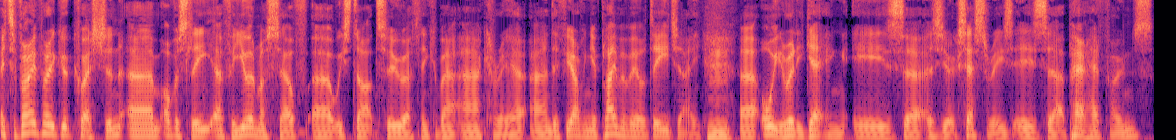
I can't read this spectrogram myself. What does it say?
It's a very, very good question. Um, obviously, uh, for you and myself, uh, we start to uh, think about our career. And if you're having your Playmobil DJ, Hmm. uh, all you're really getting is, uh, as your accessories, is uh, a pair of headphones,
